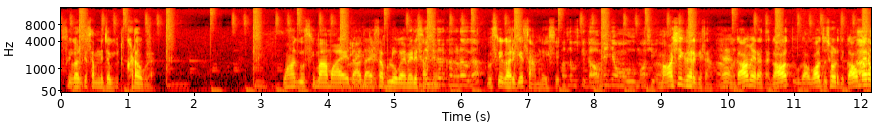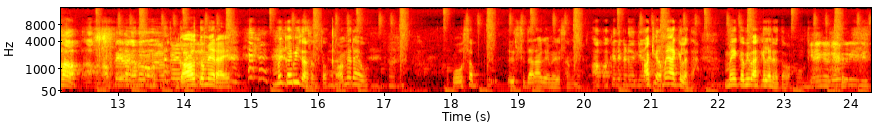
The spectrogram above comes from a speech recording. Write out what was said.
उसके घर के सामने चौकी खड़ा हो गया। वहाँ के उसके मामा आए दादा आए सब लोग आए मेरे सामने। खड़ा हो गया? उसके घर के सामने से। मतलब उसके गाँव में क्या मौसी मावशी घर के सामने हाँ, है गाँव में रहता गाँव तो गाँव तो छोड़ दे गाँव मेरा माँ आप- आप- आपका ही लगा दो। गाँव तो मेरा है। मैं कभी जा सकता हूँ गाँव मेरा है वो। वो सब रिश्तेदार आ गए मेरे सामने। आप अकेले खड़े हो गए? अकेला मैं अकेला था। मैं कभी भी अकेला रहता हूँ। वो गैंग आ गई पूरी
